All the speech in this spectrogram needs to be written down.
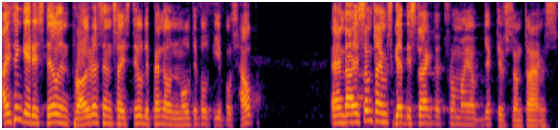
I think it is still in progress since I still depend on multiple people's help. And I sometimes get distracted from my objectives sometimes.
